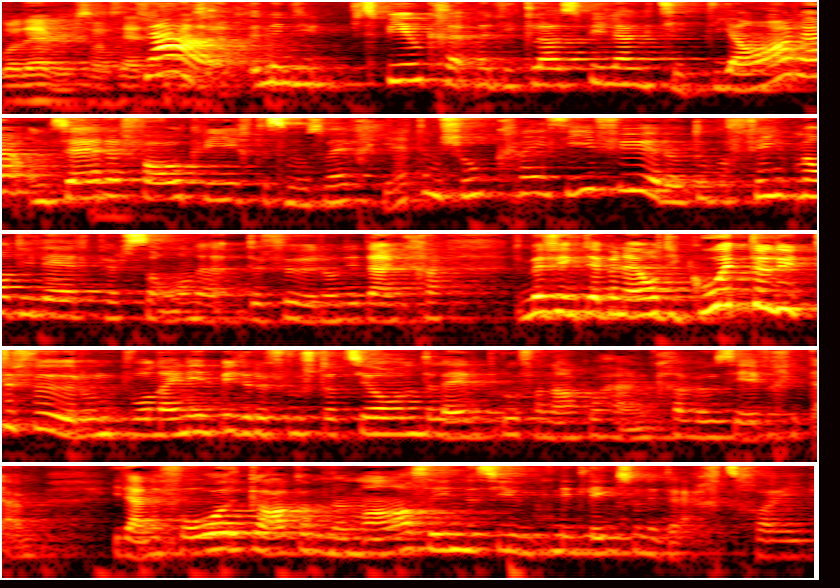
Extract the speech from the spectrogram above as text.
whatever. So ja, in Spiel kennt man die Klasse Bilang seit Jahren und sehr erfolgreich. Das muss man einfach jedem Schulkreis einführen. Und da findet man auch die Lehrpersonen dafür. Und ich denke, man findet eben auch die guten Leute dafür und die nicht mit einer Frustration den Lehrberuf an Nagel hängen, weil sie einfach in, dem, in diesen Vorgaben einem Maß sind und nicht links und nicht rechts können,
